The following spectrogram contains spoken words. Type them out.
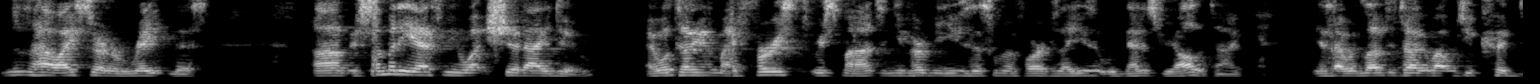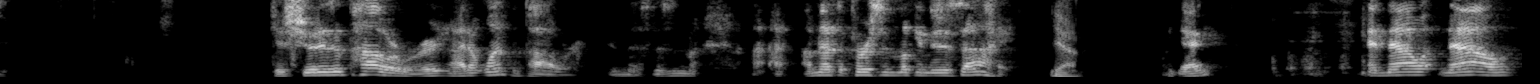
this is how I sort of rate this. Um, if somebody asks me, what should I do? I will tell you my first response, and you've heard me use this one before because I use it with dentistry all the time, is I would love to talk about what you could do. Because should is a power word, and I don't want the power in this. This is my, I, I'm not the person looking to decide. Yeah. Okay. And now, now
